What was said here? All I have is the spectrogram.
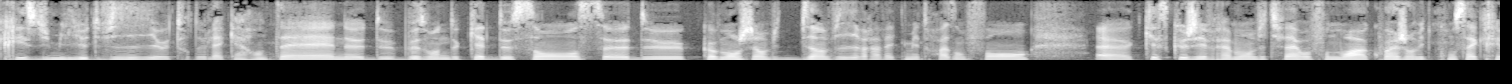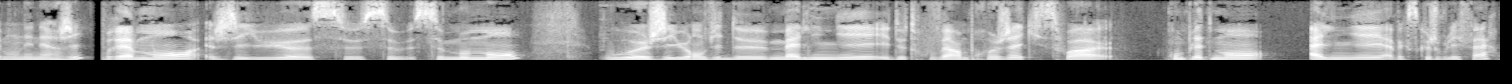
crise du milieu de vie autour de la quarantaine, de besoin de quête de sens, de comment j'ai envie de bien vivre avec mes trois enfants, euh, qu'est-ce que j'ai vraiment envie de faire au fond de moi, à quoi j'ai envie de consacrer mon énergie. Vraiment, j'ai eu euh, ce, ce, ce moment où euh, j'ai eu envie de m'aligner et de trouver un projet qui soit complètement aligné avec ce que je voulais faire.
